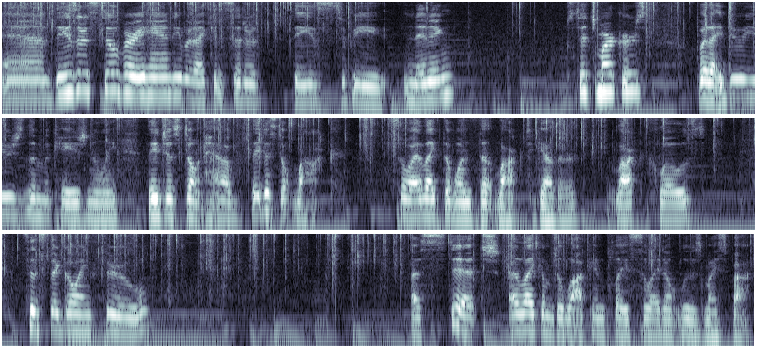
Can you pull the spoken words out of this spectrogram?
And these are still very handy, but I consider these to be knitting stitch markers. But I do use them occasionally. They just don't have, they just don't lock. So I like the ones that lock together, lock closed. Since they're going through a stitch, I like them to lock in place so I don't lose my spot.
